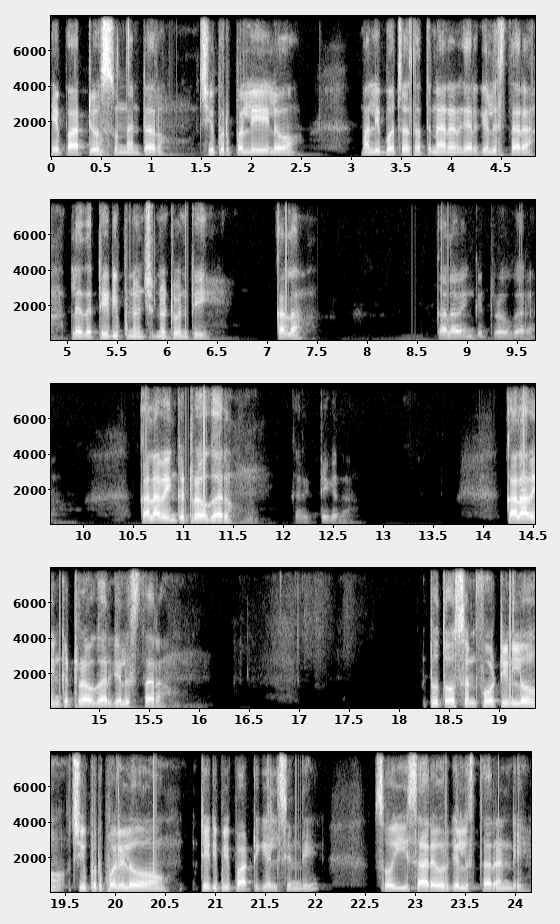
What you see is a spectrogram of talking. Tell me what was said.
ఏ పార్టీ వస్తుందంటారు? చీపురుపల్లిలో మళ్ళీ బొత్స సత్యనారాయణ గారు గెలుస్తారా? లేదా టీడీపీ నుంచి ఉన్నటువంటి కళ? కళ వెంకట్రావు గారు? కళ వెంకట్రావు గారు. కరెక్టే కదా. కళా వెంకట్రావు గారు గెలుస్తారా? టూ థౌజండ్ ఫోర్టీన్లో చీపురుపల్లిలో టీడీపీ పార్టీ గెలిచింది. సో ఈసారి ఎవరు గెలుస్తారండి?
